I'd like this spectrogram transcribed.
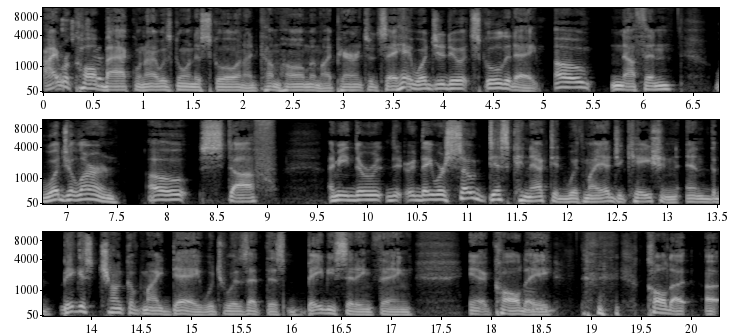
I recall back when I was going to school and I'd come home and my parents would say, Hey, what'd you do at school today? Oh, nothing. What'd you learn? Oh, stuff. I mean, were, they were so disconnected with my education and the biggest chunk of my day, which was at this babysitting thing uh, called a called a, a,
